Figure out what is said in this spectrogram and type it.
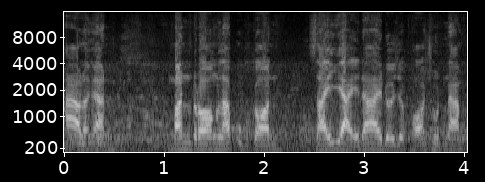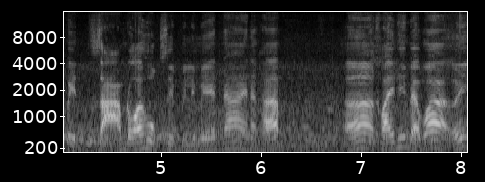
ร่าวๆแล้วกัน มันรองรับอุปกรณ์ไซส์ใหญ่ได้โดยเฉพาะชุดน้ำปิด 360มิลลิเมตรได้นะครับใครที่แบบว่า เอ้ย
